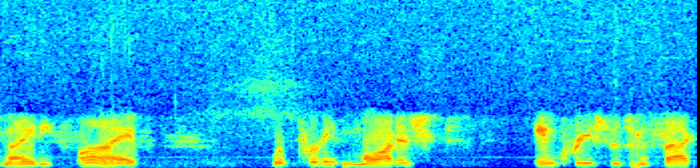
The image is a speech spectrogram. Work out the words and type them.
'95 were pretty modest increases. In fact,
